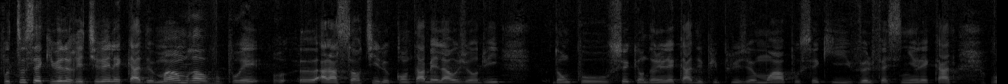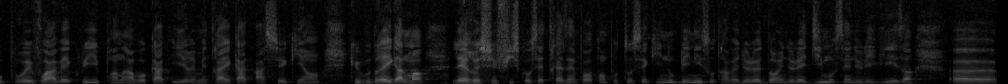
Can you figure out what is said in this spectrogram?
Pour tous ceux qui veulent retirer les cas de membres, vous pourrez, euh, à la sortie, le comptable est là aujourd'hui. Donc, pour ceux qui ont donné les cartes depuis plusieurs mois, pour ceux qui veulent faire signer les cartes, vous pourrez voir avec lui, il prendra vos cartes, il remettra les cartes à ceux qui, en, qui voudraient également. Les reçus fiscaux, c'est très important pour tous ceux qui nous bénissent au travers de leurs dons et de leurs dîmes au sein de l'Église. Euh,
